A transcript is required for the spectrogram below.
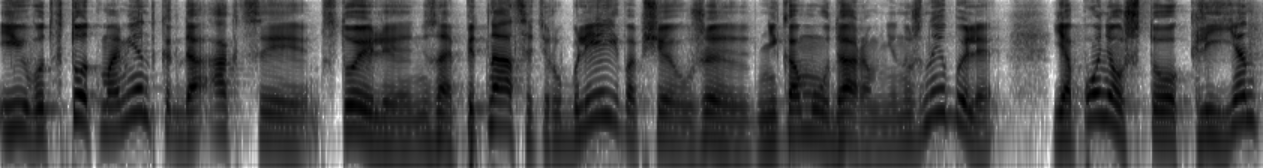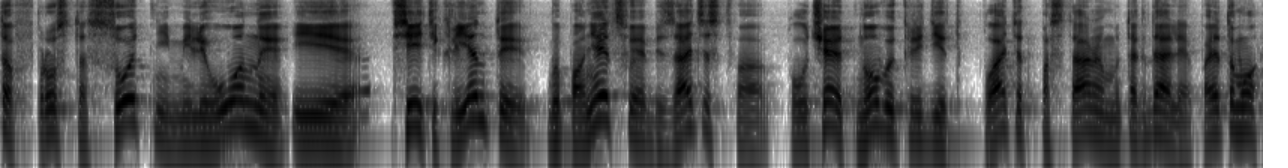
И вот в тот момент, когда акции стоили, не знаю, 15 рублей, вообще уже никому даром не нужны были, я понял, что клиентов просто сотни, миллионы, и все эти клиенты выполняют свои обязательства, получают новый кредит, платят по старым и так далее. Поэтому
